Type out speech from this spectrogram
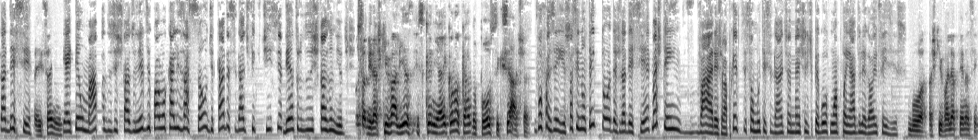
da DC. É isso aí. E aí tem um mapa dos Estados Unidos e com a localização de cada cidade fictícia dentro dos Estados Unidos. Samir, acho que valia escanear e colocar no post. O que você acha? Vou fazer isso. Assim, não tem todas da DC, mas tem várias lá. Porque são muitas cidades, né? a gente pegou um apanhado legal e fez isso. Boa. Acho que vale a pena sim.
